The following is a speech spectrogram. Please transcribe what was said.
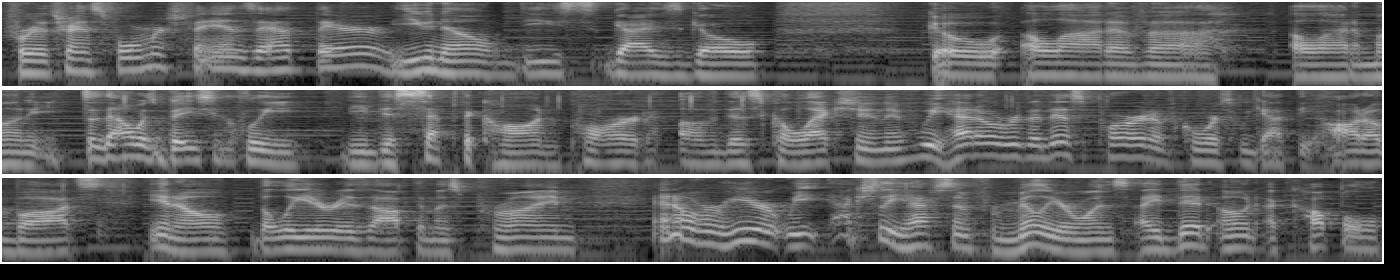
for the Transformers fans out there, you know these guys go go a lot of uh, a lot of money. So that was basically the Decepticon part of this collection. If we head over to this part, of course, we got the Autobots. You know, the leader is Optimus Prime. And over here, we actually have some familiar ones. I did own a couple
